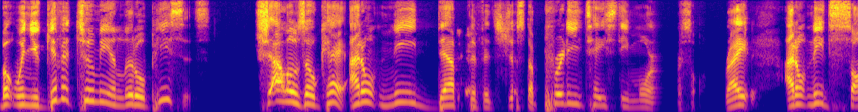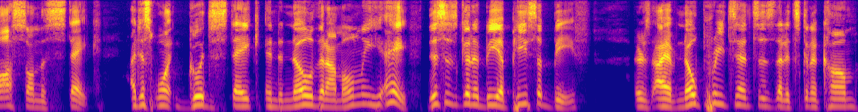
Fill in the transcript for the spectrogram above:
but when you give it to me in little pieces, Shallow's okay. I don't need depth if it's just a pretty tasty morsel, right? I don't need sauce on the steak. I just want good steak and to know that I'm only, hey, this is going to be a piece of beef. There's, I have no pretenses that it's going to come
